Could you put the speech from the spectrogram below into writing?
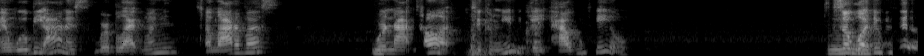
and we'll be honest, we're black women. A lot of us, we're not taught to communicate how we feel. Mm-hmm. So what do we do?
